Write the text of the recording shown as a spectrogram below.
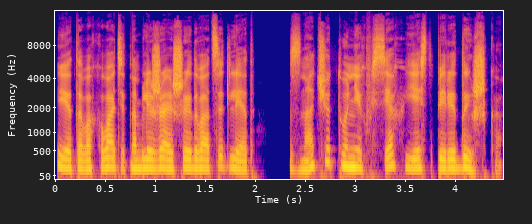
И этого хватит на ближайшие 20 лет. Значит, у них всех есть передышка.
